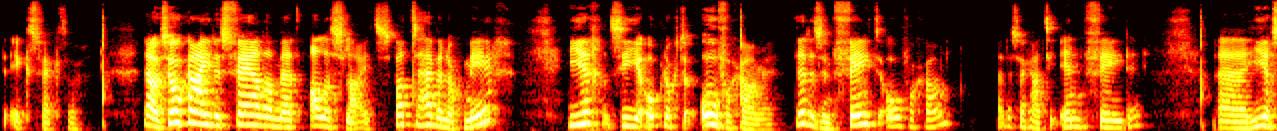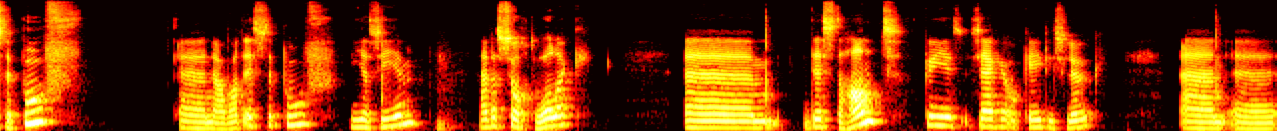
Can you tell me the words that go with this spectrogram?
de X-factor. Nou, zo ga je dus verder met alle slides. Wat hebben we nog meer? Hier zie je ook nog de overgangen. Dit is een fade overgang. dus dan gaat hij infaden. Uh, hier is de poef. Uh, nou, wat is de poef? Hier zie je hem. dat is een soort wolk. Uh, dit is de hand. Kun je zeggen, oké, die is leuk. En uh,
